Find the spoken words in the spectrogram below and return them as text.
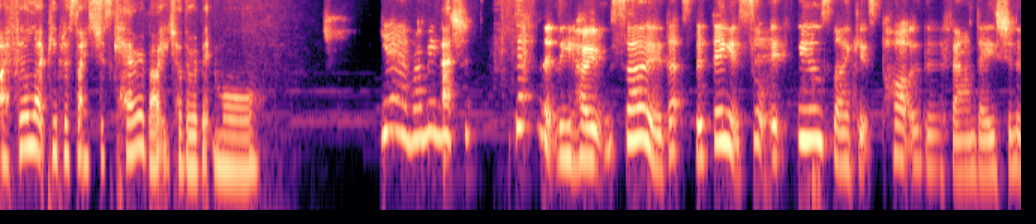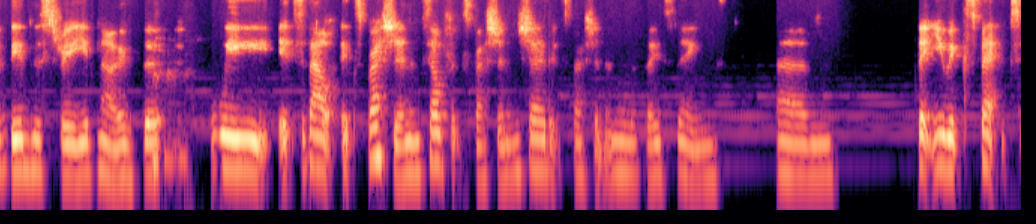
I feel like people are starting to just care about each other a bit more. Yeah i mean I should definitely hope so. That's the thing. It's sort it feels like it's part of the foundation of the industry you know that mm-hmm. we it's about expression and self-expression and shared expression and all of those things um that you expect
